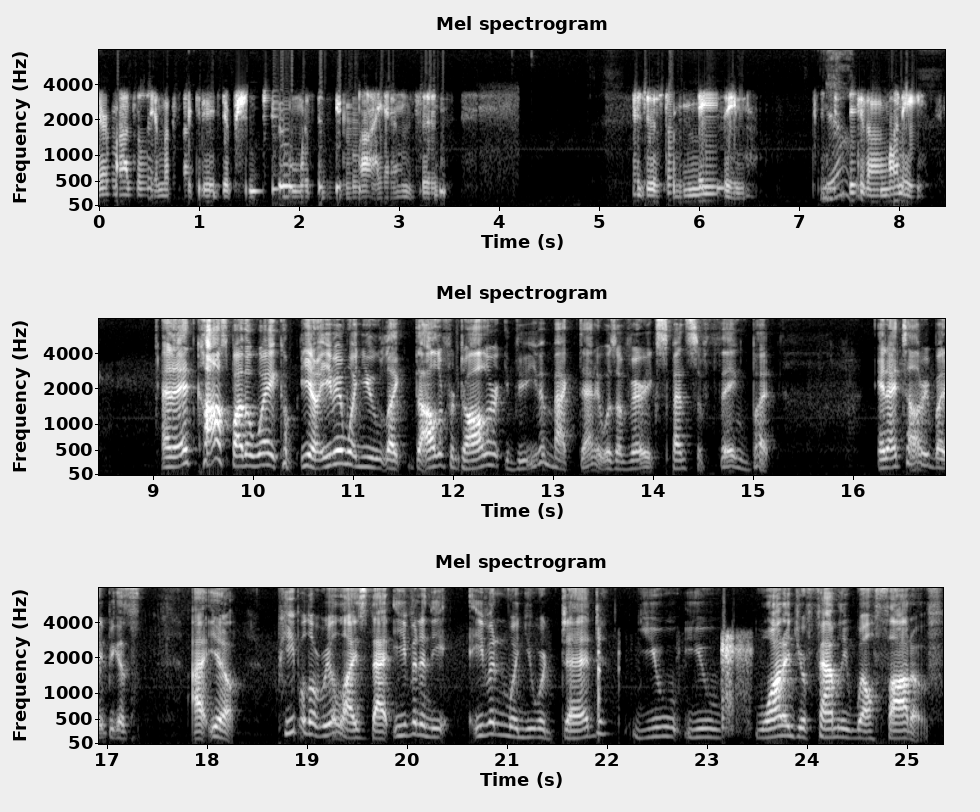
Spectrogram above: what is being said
Their mausoleum looks like an Egyptian tomb with the big lions, and it's just amazing. And Yeah. Think of the money. And it costs, by the way, you know, even when you like dollar for dollar, even back then, it was a very expensive thing. But, and I tell everybody because, I, you know, people don't realize that even in the even when you were dead, you you wanted your family well thought of.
